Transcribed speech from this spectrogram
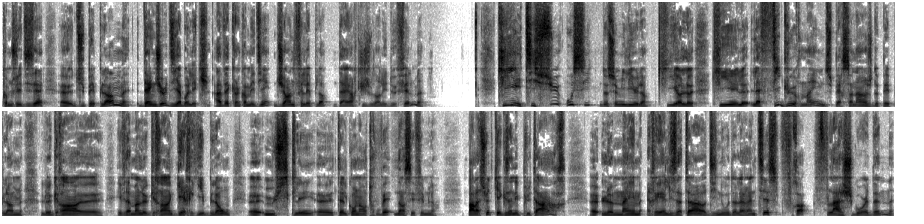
comme je le disais, euh, du Peplum, Danger Diabolique, avec un comédien, John Philip là, d'ailleurs, qui joue dans les deux films qui est issu aussi de ce milieu-là, qui est la figure même du personnage de Peplum, le grand, euh, évidemment le grand guerrier blond, musclé, tel qu'on en trouvait dans ces films-là. Par la suite, quelques années plus tard, euh, le même réalisateur, Dino De Laurentiis, fera Flash Gordon,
